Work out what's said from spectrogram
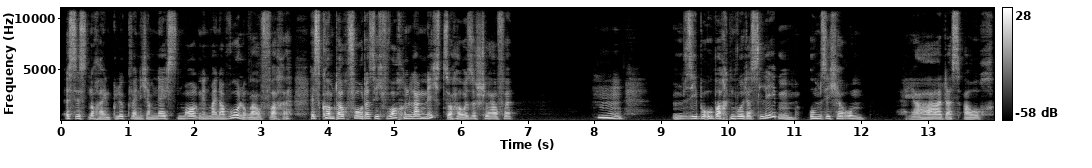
Es ist noch ein glück wenn ich am nächsten morgen in meiner wohnung aufwache. Es kommt auch vor dass ich wochenlang nicht zu hause schlafe sie beobachten wohl das leben um sich herum. Ja das auch.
